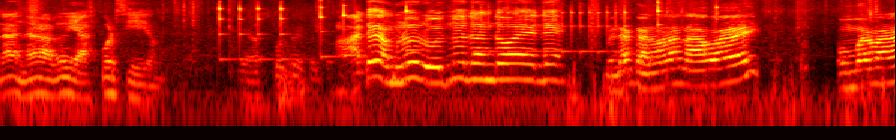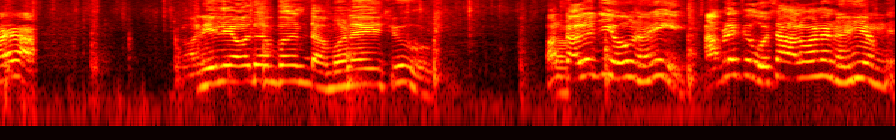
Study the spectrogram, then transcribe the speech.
ના ના હવે યાસપોર્ટ છે એમ. આ તો હમણાં રોજનો ધંધો હોય એટલે બધા ઘરવાળા ના હોય? ઉંમર વાળા ગણી લેવો તો પણ તમને શું? પણ કાલેજી એવું નહીં. આપણે કે ઓછા હાલવાના નહીં અમને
